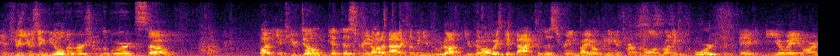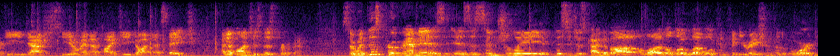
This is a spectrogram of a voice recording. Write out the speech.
if you're using the older version of the board. So, but if you don't get this screen automatically when you boot up, you can always get back to this screen by opening a terminal and running board config, B-O-A-R-D-C-O-N-F-I-G dot S-H, and it launches this program. So what this program is, is essentially, this is just kind of a, a, lot of the low-level configuration for the board.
